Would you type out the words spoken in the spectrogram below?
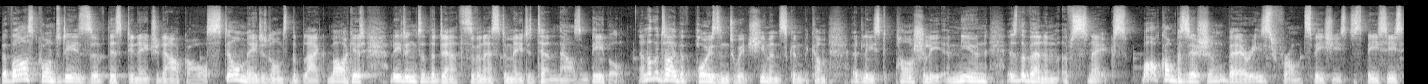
But vast quantities of this denatured alcohol still made it onto the black market, leading to the deaths of an estimated 10,000 people. Another type of poison to which humans can become at least partially immune is the venom of snakes. While composition varies from species to species,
